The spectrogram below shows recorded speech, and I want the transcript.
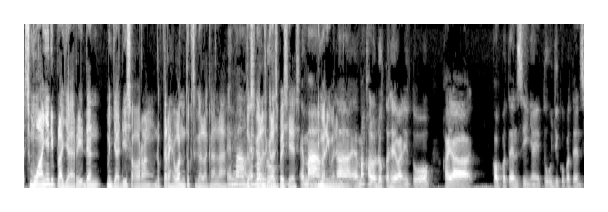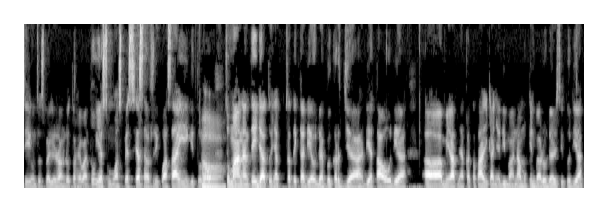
semuanya dipelajari dan menjadi seorang dokter hewan untuk segala-gala emang untuk segala-segala spesies emang gimana gimana uh, emang kalau dokter hewan itu kayak kompetensinya itu uji kompetensi untuk sebagai seorang dokter hewan tuh ya semua spesies harus dikuasai gitu loh. Oh. Cuma nanti jatuhnya ketika dia udah bekerja, dia tahu dia uh, minatnya ketertarikannya di mana mungkin baru dari situ dia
